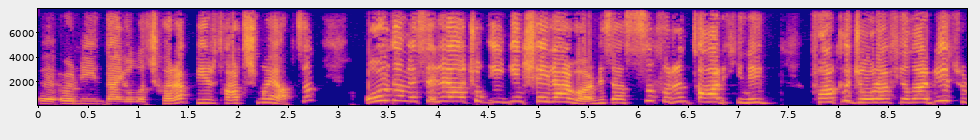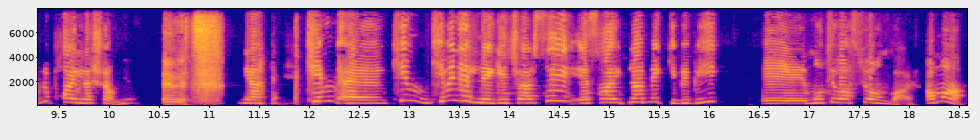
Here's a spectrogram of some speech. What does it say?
e, örneğinden yola çıkarak bir tartışma yaptım. Orada mesela çok ilginç şeyler var. Mesela sıfırın tarihini farklı coğrafyalar bir türlü paylaşamıyor. Evet. Yani kim e, kim kimin eline geçerse e, sahiplenmek gibi bir e, motivasyon var. Ama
